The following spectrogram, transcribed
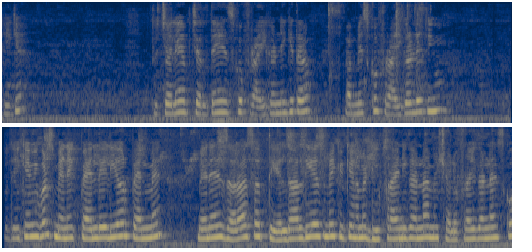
ठीक है? तो चलें, अब चलते हैं इसको फ्राई करने की तरफ़। अब मैं इसको फ्राई कर लेती हूँ। तो देखिए बस मैंने एक पैन ले लिया और पैन में मैंने ज़रा सा तेल डाल दिया इसमें, क्योंकि हमें डीप फ्राई नहीं करना, हमें शैलो फ्राई करना है इसको।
